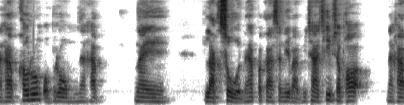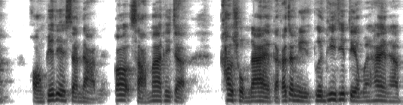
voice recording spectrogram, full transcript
นะครับเข้าร่วมอบรมนะครับในหลักสูตรนะครับประกาศนียบัตรวิชาชีพเฉพาะนะครับของ PhD Standard เนี่ยก็สามารถที่จะเข้าชมได้ แต่ก็จะมีพื้นที่ที่เตรียมไว้ให้นะครับ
